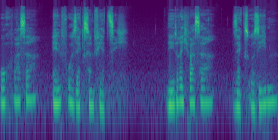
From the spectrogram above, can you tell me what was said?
Hochwasser 11.46 Uhr. Niedrigwasser 6.07 Uhr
